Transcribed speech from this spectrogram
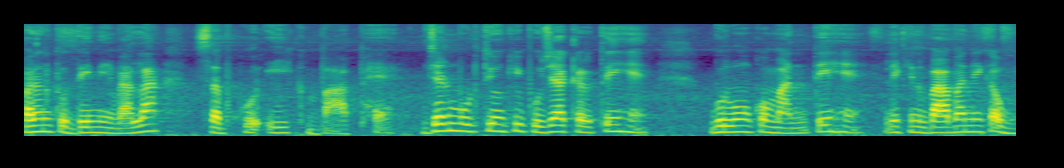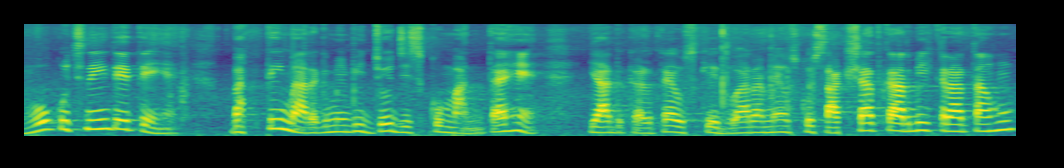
परंतु देने वाला सबको एक बाप है। जड़ मूर्तियों की पूजा करते हैं, गुरुओं को मानते हैं, लेकिन बाबा ने कहा, वो कुछ नहीं देते हैं। भक्ति मार्ग में भी जो जिसको मानता है, याद करता है, उसके द्वारा मैं उसको साक्षात्कार भी कराता हूँ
